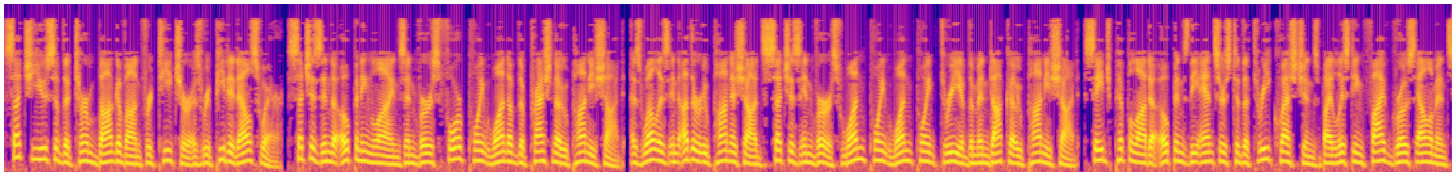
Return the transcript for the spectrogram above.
Such use of the term Bhagavan for teacher is repeated elsewhere, such as in the opening lines and verse 4.1 of the Prashna Upanishad, as well as in other Upanishads such as in verse 1.1.3 of the Mundaka Upanishad. Sage Pippalada opens the answers to the three questions by listing five gross elements,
